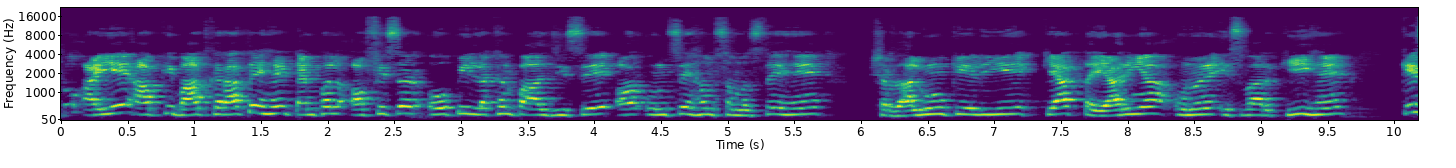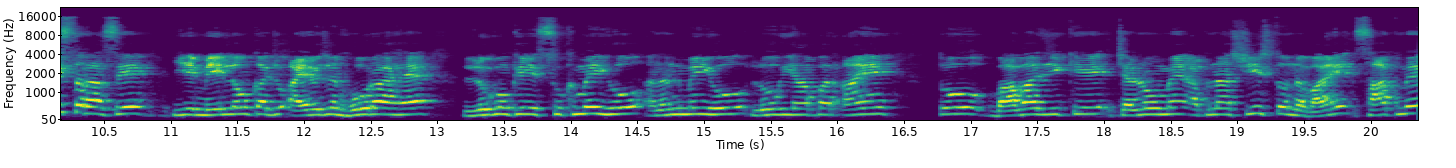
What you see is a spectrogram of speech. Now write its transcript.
तो आइए आपकी बात कराते हैं temple officer OP Lakhanpal ji से और उनसे हम समझते हैं श्रद्धालुओं के लिए क्या तैयारियाँ उन्होंने इस बार की हैं। किस तरह से ये मेलों का जो आयोजन हो रहा है, लोगों के सुख में ही हो, आनंद में ही हो, लोग यहाँ पर आए तो बाबा जी के चरणों में अपना शीश तो नवाएँ, साथ में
